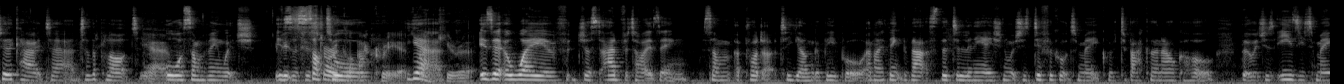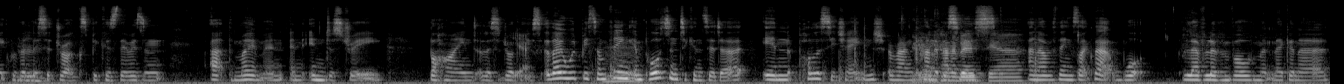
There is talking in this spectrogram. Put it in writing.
to the character and to the plot Yeah. or something which is It's a subtle accurate- yeah accurate. is it a way of just advertising some a product to younger people and i think that's the delineation which is difficult to make with tobacco and alcohol but which is easy to make with mm. illicit drugs because there isn't at the moment an industry behind illicit drug Yeah. use. Although it would be something mm. important to consider in policy change around cannabis, Cannabis, use yeah. and other things like that. What level of involvement they're gonna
